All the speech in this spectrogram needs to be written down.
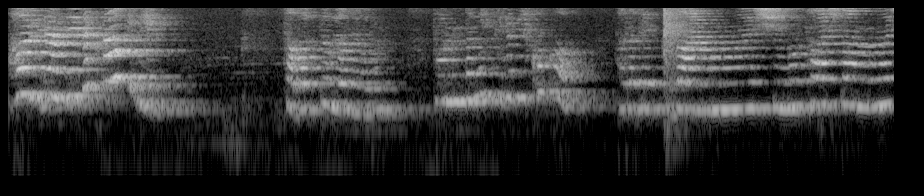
harbiden de evde kral gibiyim. Sabah bir uyanıyorum. Burnumda mis gibi bir koku. Patates kızarmış, yumurta haşlanmış,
